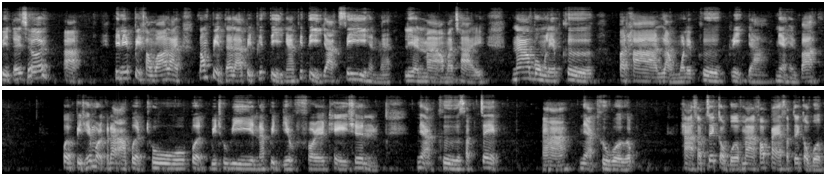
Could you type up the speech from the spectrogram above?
ปิดได้เฉยอะทีนี้ปิดคำว่าอะไร ต้องปิดได้แล้วปิดพิติไงพิติอยากซี่เห็นไหมเรียนมาเอามาใช้ หน้าวงเล็บคือประธานหลังวงเล็บคือกริยาเนี่ยเห็นปะเปิดปิดให้หมดก็ได้อะเปิด to เปิด between นะ ปิด deforestation เนี่ยคือ subject นะฮะเนี่ยคือ verb หา subject กับ verb มาเข้าแปล subject กับ verb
